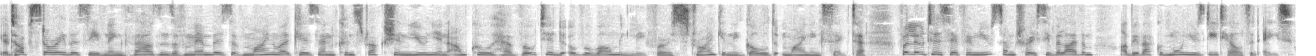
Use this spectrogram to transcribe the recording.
Your top story this evening. Thousands of members of mine workers and construction union AMCU have voted overwhelmingly for a strike in the gold mining sector. For Lotus FM News, I'm Tracy Valaydham. I'll be back with more news details at 8.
